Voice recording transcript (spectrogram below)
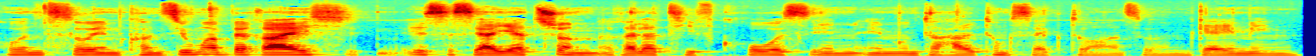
Und so im Consumer-Bereich ist es ja jetzt schon relativ groß im, im Unterhaltungssektor, also im Gaming,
